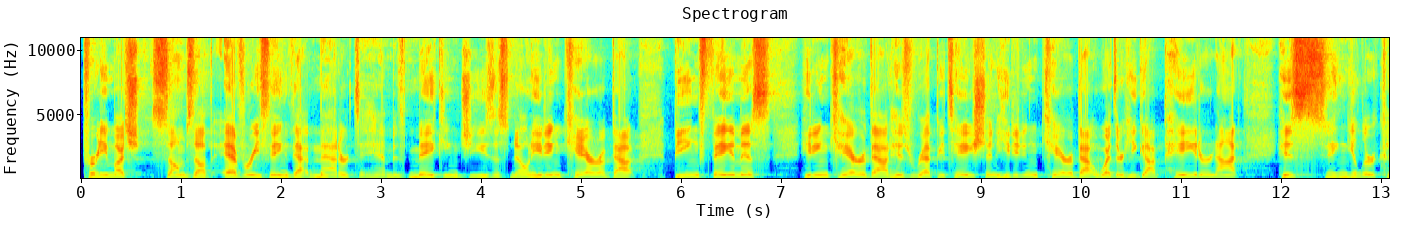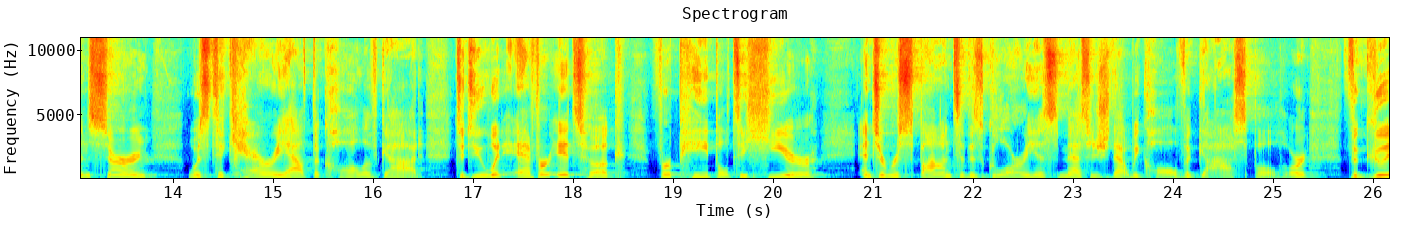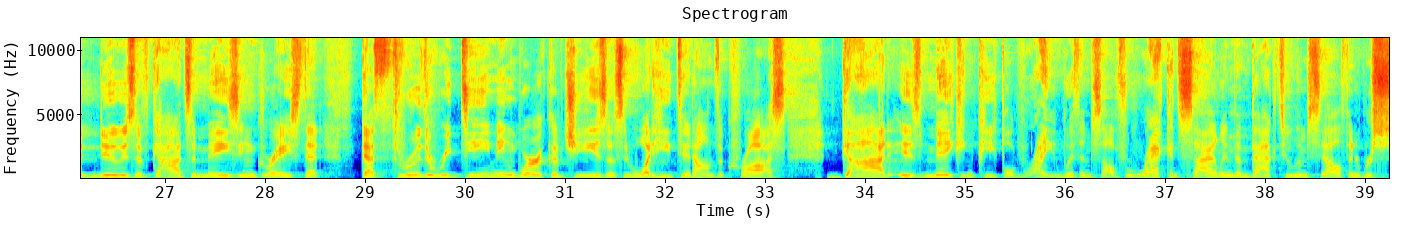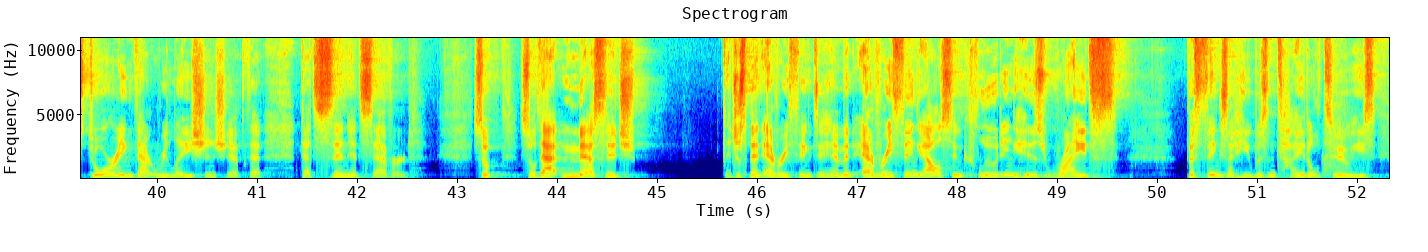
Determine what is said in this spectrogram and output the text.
pretty much sums up everything that mattered to him is making Jesus known. He didn't care about being famous. He didn't care about his reputation. He didn't care about whether he got paid or not. His singular concern was to carry out the call of God, to do whatever it took for people to hear and to respond to this glorious message that we call the gospel or the good news of God's amazing grace that that through the redeeming work of Jesus and what he did on the cross, God is making people right with himself, reconciling them back to himself, and restoring that relationship that, that sin had severed. So, so that message, it just meant everything to him. And everything else, including his rights, the things that he was entitled to, he's,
